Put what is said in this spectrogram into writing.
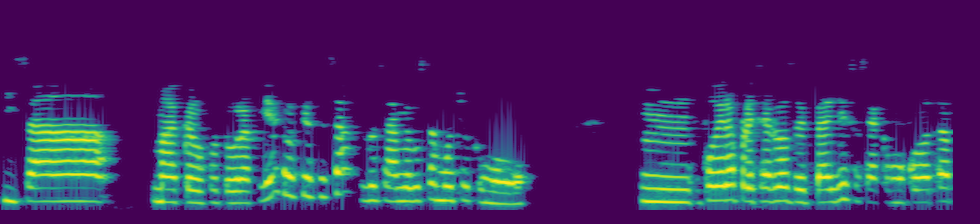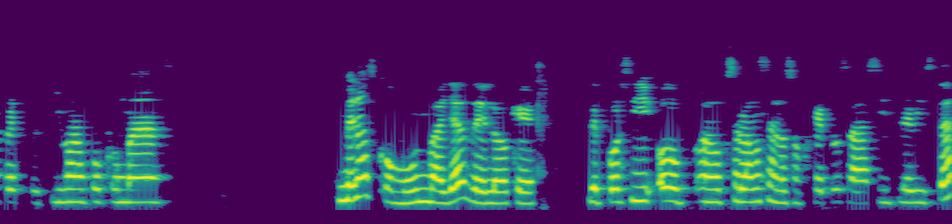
quizá macrofotografía, creo que es esa. O sea, me gusta mucho como mm, poder apreciar los detalles, o sea, como con otra perspectiva un poco más, menos común, vaya, de lo que de por sí observamos en los objetos a simple vista.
